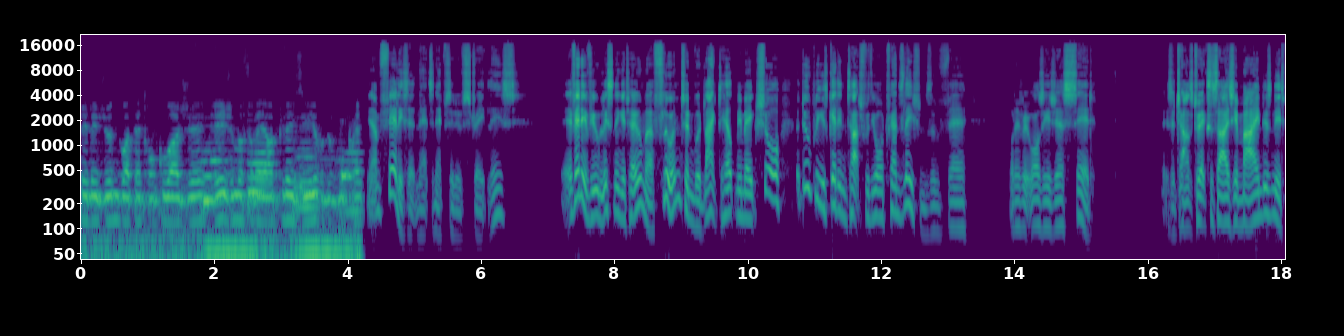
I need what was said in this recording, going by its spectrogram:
chez les jeunes doit être encouragé et je me ferai un plaisir de vous prêter. I'm fairly certain that's an episode of Straight Laced. If any of you listening at home are fluent and would like to help me make sure, do please get in touch with your translations of uh, whatever it was he just said. It's a chance to exercise your mind, isn't it?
